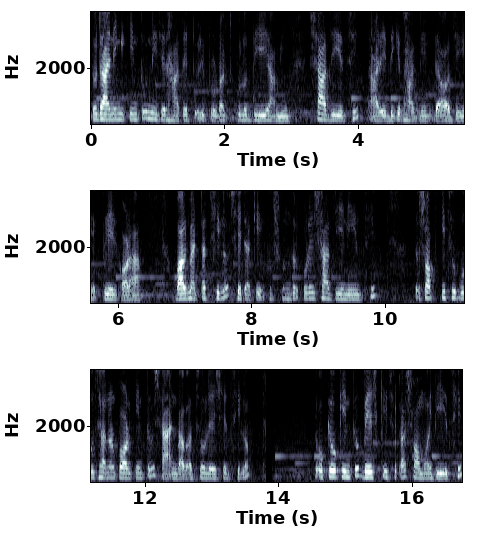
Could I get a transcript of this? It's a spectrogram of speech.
তো ডাইনিংয়ে কিন্তু নিজের হাতের তৈরি প্রোডাক্টগুলো দিয়ে আমি সাজিয়েছি। আর এদিকে ভাগ্নির দেওয়া যে ক্লিয়ার করা ওয়ালম্যাটটা ছিল সেটাকে খুব সুন্দর করে সাজিয়ে নিয়েছি। তো সব কিছু গোছানোর পর কিন্তু সায়ন বাবা চলে এসেছিল। তো ওকেও কিন্তু বেশ কিছুটা সময় দিয়েছি।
